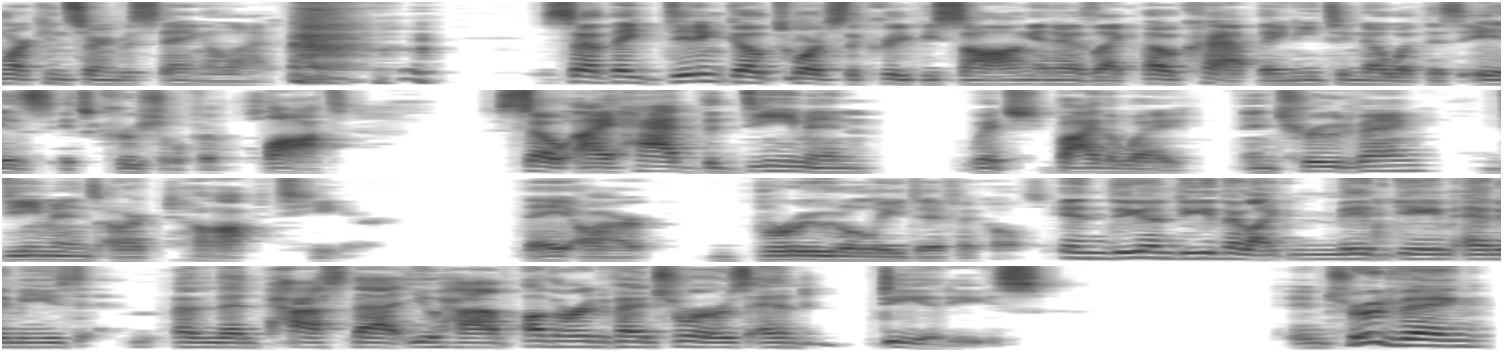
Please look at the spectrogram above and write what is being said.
more concerned with staying alive. so they didn't go towards the creepy song, and I was like, oh crap, they need to know what this is. It's crucial for the plot. So I had the demon, which, by the way, in Trudvang, demons are top tier. They are brutally difficult. In D and D, they're like mid-game enemies, and then past that, you have other adventurers and deities. In Trudvang,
